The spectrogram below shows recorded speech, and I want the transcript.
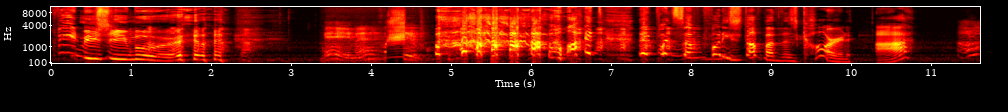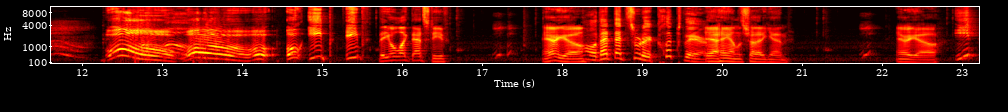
feed me, Seymour. Hey man, you. what? They put some funny stuff on this card. Ah? Whoa! Whoa! Oh, oh, eep! Eep! They all like that, Steve. There you go. Oh, that that sort of clipped there. Yeah, hang on, let's try that again. There we go. Eat.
